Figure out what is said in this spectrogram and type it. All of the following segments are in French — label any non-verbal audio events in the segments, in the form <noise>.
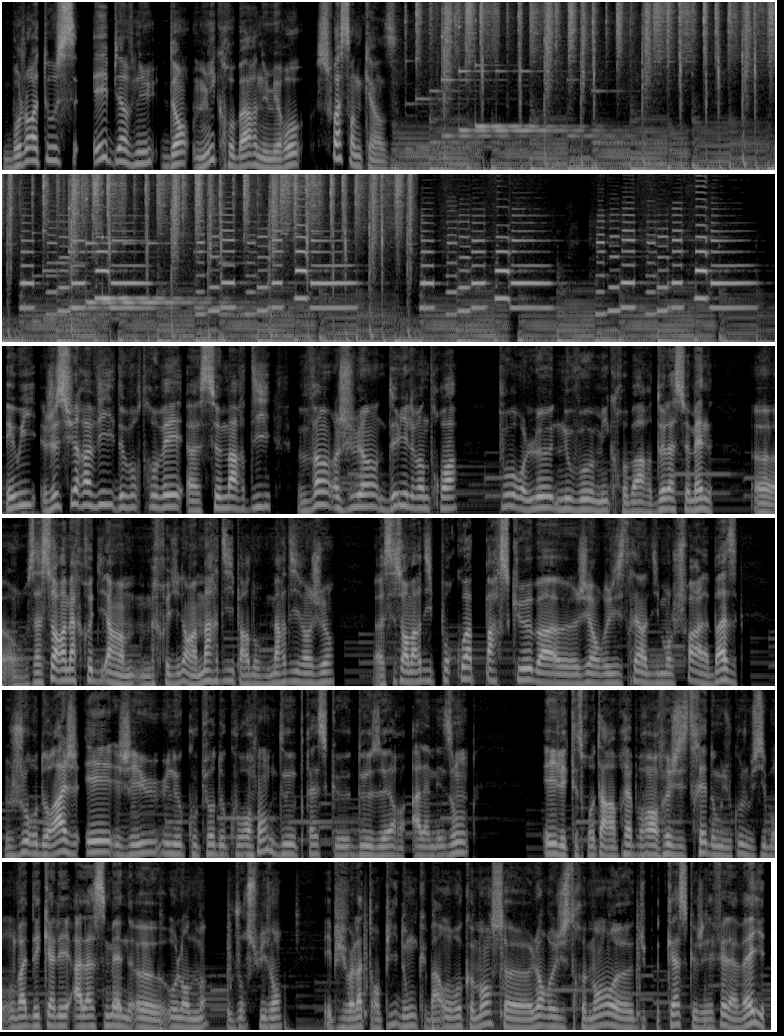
Bonjour à tous et bienvenue dans Microbar numéro 75. Et oui, je suis ravi de vous retrouver euh, ce mardi 20 juin 2023 pour le nouveau microbar de la semaine. Euh, ça sort un mercredi, un mercredi, non, un mardi, pardon, mardi 20 juin. Euh, ça sort mardi, pourquoi? Parce que bah, j'ai enregistré un dimanche soir à la base, jour d'orage, et j'ai eu une coupure de courant <laughs> de presque deux heures à la maison. Et il était trop tard après pour <laughs> enregistrer, donc du coup je me suis dit, bon, on va décaler à la semaine, au lendemain, au jour suivant. Et puis voilà, tant pis, donc bah, on recommence euh, l'enregistrement euh, du podcast que j'avais fait la veille.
